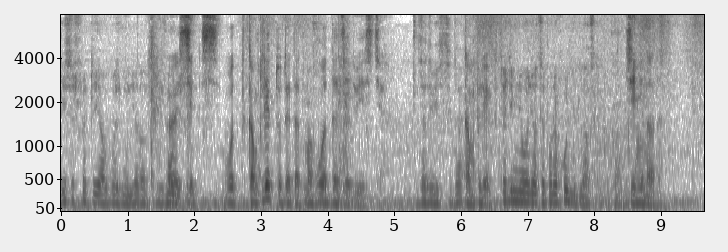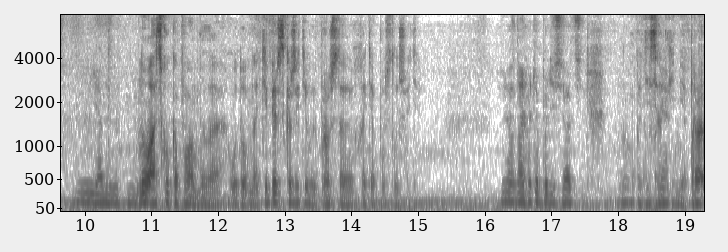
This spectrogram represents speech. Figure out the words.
якщо що, то я візьму. Я е, візьму сі- сі- Вот комплект тут этот могу отдать за 200. за 200, так? Да? Комплект. Тоді мені Оля, це порахуй, будь ласка, поки. Тебе не надо. М, Я не... Ну, а сколько бы вам было удобно? Теперь скажите вы, просто хотя бы услышать. Я знаю, хоча б по десятці. Ну, по десятке нет. Про,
